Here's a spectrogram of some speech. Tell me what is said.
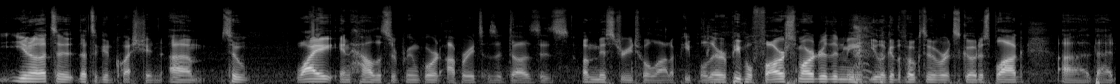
You know, that's a that's a good question. Um, so why and how the Supreme Court operates as it does is a mystery to a lot of people. There are people far smarter than me. You look at the folks over at SCOTUS blog uh, that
